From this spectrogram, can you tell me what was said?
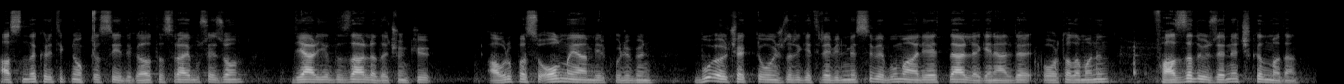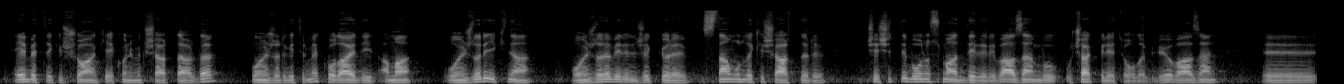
aslında kritik noktasıydı. Galatasaray bu sezon diğer yıldızlarla da çünkü Avrupa'sı olmayan bir kulübün bu ölçekte oyuncuları getirebilmesi ve bu maliyetlerle genelde ortalamanın fazla da üzerine çıkılmadan elbette ki şu anki ekonomik şartlarda oyuncuları getirmek kolay değil. Ama oyuncuları ikna, oyunculara verilecek görev, İstanbul'daki şartları, çeşitli bonus maddeleri, bazen bu uçak bileti olabiliyor, bazen e,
